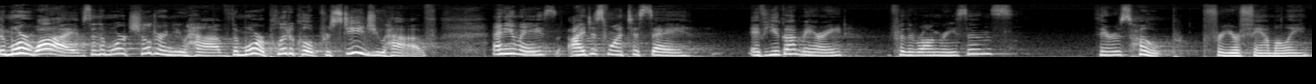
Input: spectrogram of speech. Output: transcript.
The more wives and the more children you have, the more political prestige you have. Anyways, I just want to say if you got married for the wrong reasons, there is hope for your family.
